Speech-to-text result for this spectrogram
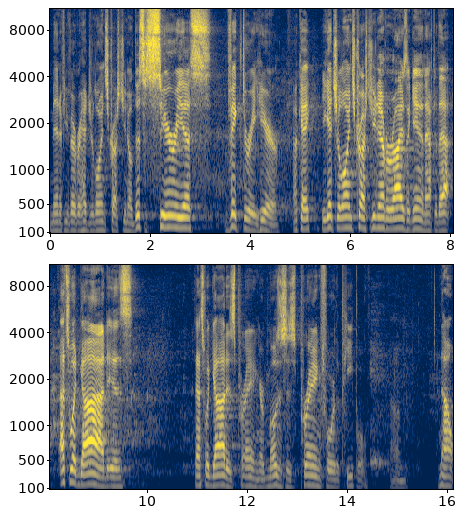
Men, if you've ever had your loins crushed, you know this is serious victory here. Okay? You get your loins crushed, you never rise again after that. That's what God is. That's what God is praying, or Moses is praying for the people. Um, now,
